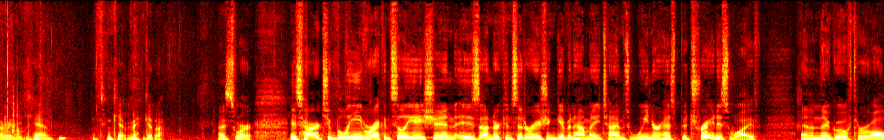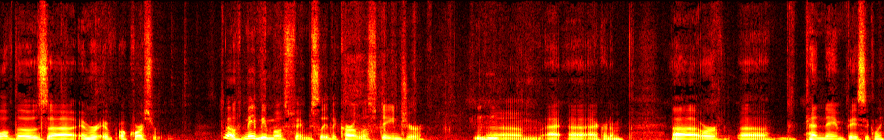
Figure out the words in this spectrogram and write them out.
I mean, you can't, you can't make it up. I swear. It's hard to believe reconciliation is under consideration given how many times Weiner has betrayed his wife. And then they go through all of those. Uh, and of course, well, maybe most famously, the Carlos Danger um, a- uh, acronym. Uh, or uh, pen name, basically.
